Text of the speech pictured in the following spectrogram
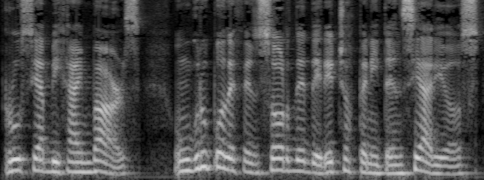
Rusia Behind Bars, un grupo defensor de derechos penitenciarios,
